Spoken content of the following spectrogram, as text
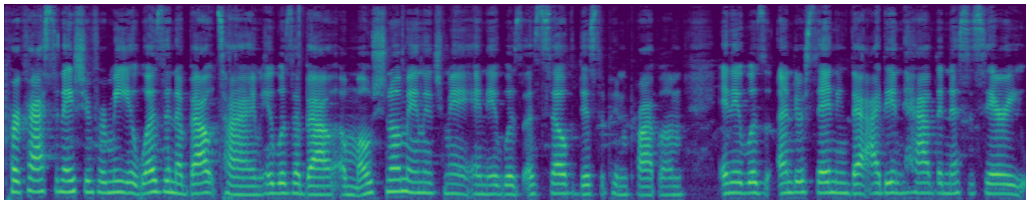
procrastination for me it wasn't about time it was about emotional management and it was a self-discipline problem and it was understanding that i didn't have the necessary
